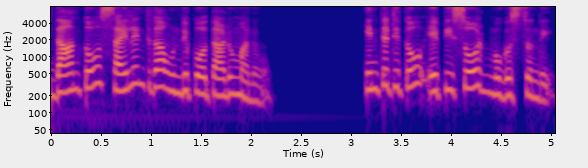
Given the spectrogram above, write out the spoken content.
దాంతో సైలెంట్గా ఉండిపోతాడు మను. ఇంతటితో ఎపిసోడ్ ముగుస్తుంది.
